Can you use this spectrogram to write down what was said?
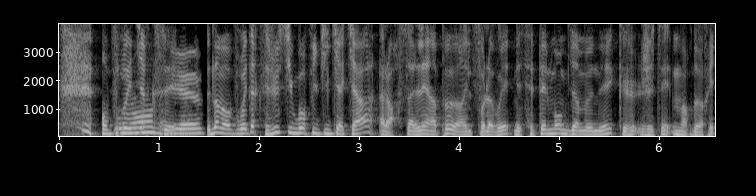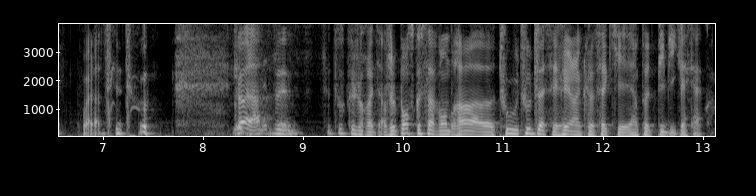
on pourrait Mon dire que c'est. Non, mais on pourrait dire que c'est juste humour pipi caca. Alors, ça l'est un peu, hein, il faut l'avouer, mais c'est tellement bien mené que j'étais mort de rire. Voilà, c'est tout. voilà, c'est tout ce que j'aurais à dire. Je pense que ça vendra tout- toute la série, rien que le fait qu'il y ait un peu de pipi caca, quoi.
